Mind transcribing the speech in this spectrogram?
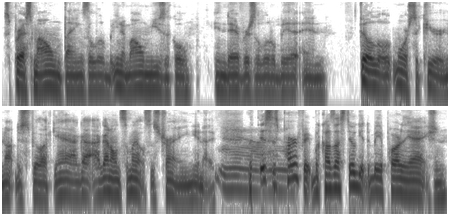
express my own things a little bit, you know, my own musical endeavors a little bit, and feel a little more secure, not just feel like yeah I got I got on somebody else's train, you know. Yeah, But this is mm. perfect because I still get to be a part of the action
